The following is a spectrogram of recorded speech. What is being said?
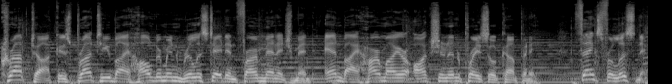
Crop Talk is brought to you by Halderman Real Estate and Farm Management and by Harmeyer Auction and Appraisal Company. Thanks for listening,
